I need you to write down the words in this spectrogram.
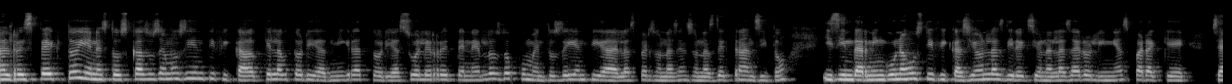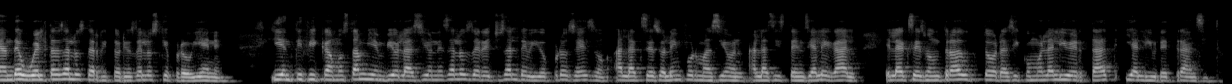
Al respecto, y en estos casos hemos identificado que la autoridad migratoria suele retener los documentos de identidad de las personas en zonas de tránsito y sin dar ninguna justificación las direcciona a las aerolíneas para que sean devueltas a los territorios de los que provienen. Identificamos también violaciones a los derechos al debido proceso, al acceso a la información, a la asistencia legal, el acceso a un traductor, así como la libertad y al libre tránsito.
